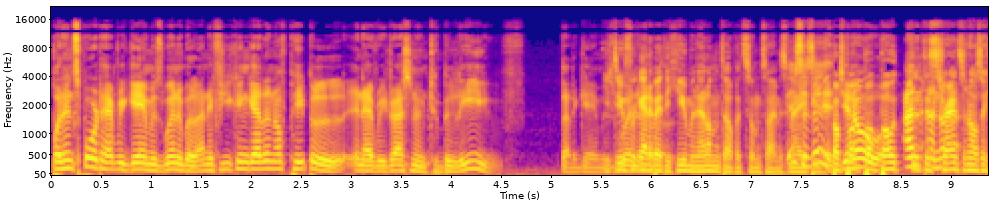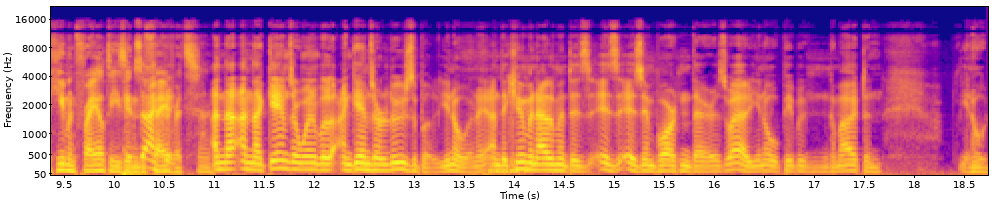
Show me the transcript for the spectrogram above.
But in sport, every game is winnable, and if you can get enough people in every dressing room to believe that a game you do forget about the human element of it sometimes. This maybe. is it, but, you but, know, but both and- the and- strengths and also human frailties exactly. in the favourites. and that and that games are winnable and games are losable. You know, and, and the human element is, is is important there as well. You know, people can come out and you know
